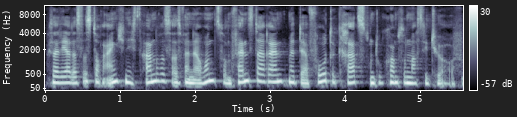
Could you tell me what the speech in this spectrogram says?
Ich sagte, ja, das ist doch eigentlich nichts anderes, als wenn der Hund zum Fenster rennt, mit der Pfote kratzt und du kommst und machst die Tür auf.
